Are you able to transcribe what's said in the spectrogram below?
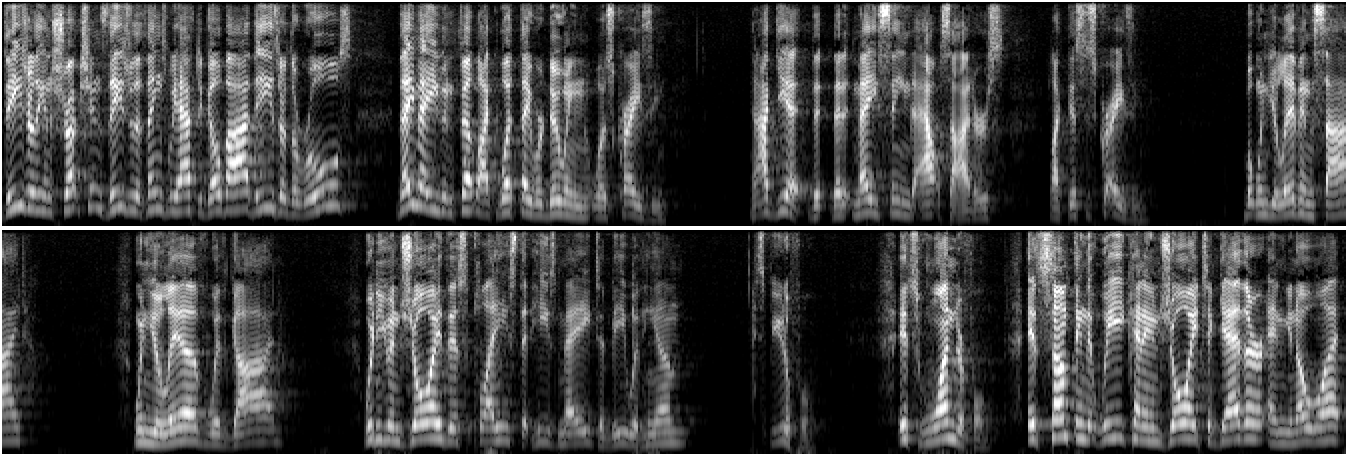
these are the instructions, these are the things we have to go by, these are the rules. They may even felt like what they were doing was crazy. And I get that, that it may seem to outsiders like this is crazy. But when you live inside, when you live with God, when you enjoy this place that He's made to be with Him, it's beautiful. It's wonderful. It's something that we can enjoy together, and you know what?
